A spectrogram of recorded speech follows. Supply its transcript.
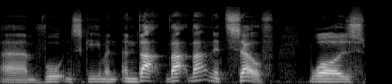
um, voting scheme, and and that that that in itself was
